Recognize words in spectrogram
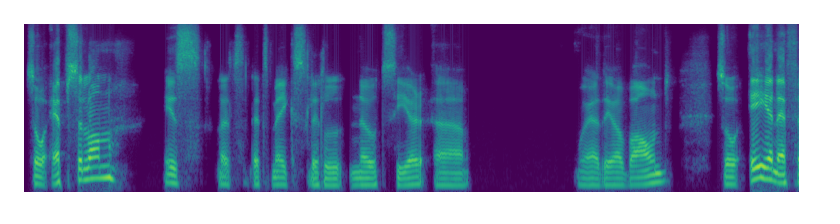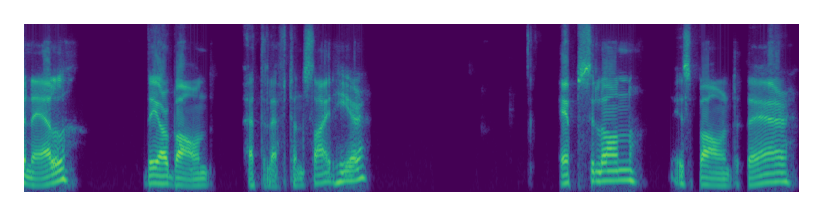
So epsilon is, let's let's make little notes here uh, where they are bound. So A and F and L, they are bound at the left-hand side here. Epsilon is bound there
